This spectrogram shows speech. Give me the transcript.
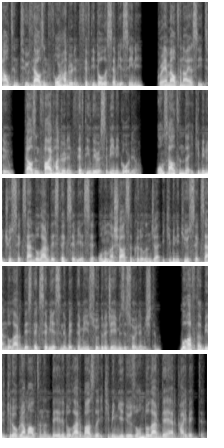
altın 2450 dolar seviyesini, gram altın ISE2, 1550 lira Savini Gordio. Ons altında 2380 dolar destek seviyesi, onun aşağısı kırılınca 2280 dolar destek seviyesini beklemeyi sürdüreceğimizi söylemiştim. Bu hafta 1 kilogram altının değeri dolar bazlı 2710 dolar değer kaybetti.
